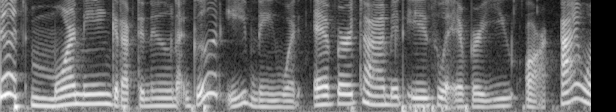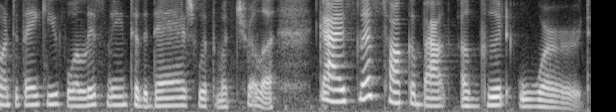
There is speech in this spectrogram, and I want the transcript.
Good morning, good afternoon, good evening, whatever time it is, wherever you are. I want to thank you for listening to the Dash with Matrilla. Guys, let's talk about a good word.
